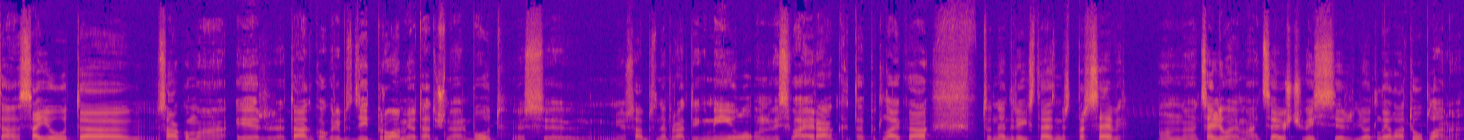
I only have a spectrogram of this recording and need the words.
Tā sajūta sākumā ir tāda, ko gribas dzīt prom, jo tā taču nevar būt. Es eh, jūs abas neprātīgi mīlu un visvairāk, tāpat laikā tu nedrīkst aizmirst par sevi. Un eh, ceļojumā ceļšķi viss ir ļoti lielā tūplānā.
